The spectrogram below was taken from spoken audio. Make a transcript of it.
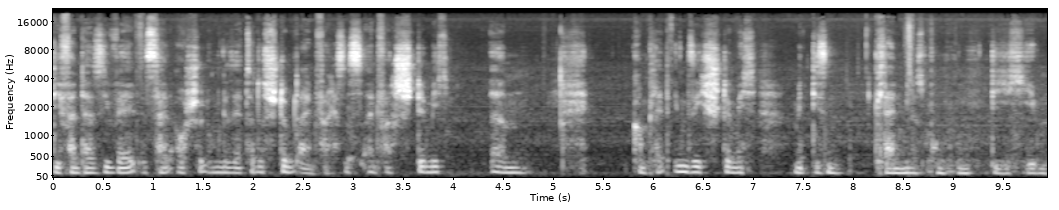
die Fantasiewelt ist halt auch schön umgesetzt und es stimmt einfach. Es ist einfach stimmig, ähm, komplett in sich stimmig mit diesen kleinen Minuspunkten, die ich eben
